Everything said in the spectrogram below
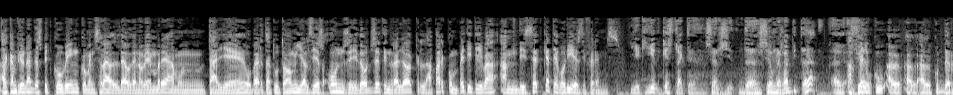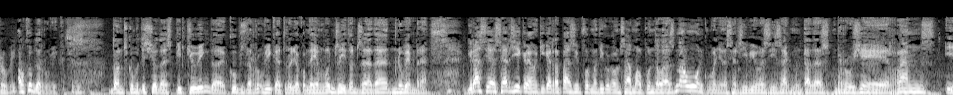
el campionat de speedcubing començarà el 10 de novembre amb un taller obert a tothom i els dies 11 i 12 tindrà lloc la part competitiva amb 17 categories diferents. I aquí què es tracta, Sergi? De ser més ràpid a, a, a fer el, cu, el, el, el cub de Rubik. El cub de Rubik. Sí, sí. Doncs competició de speedcubing, de cubs de Rubik a Trolló, com dèiem, l'11 i 12 de novembre. Gràcies, Sergi. Acabem aquí aquest repàs informatiu que començàvem al punt de les 9, en companyia de Sergi Vives, Isaac Muntades, Roger Rams i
